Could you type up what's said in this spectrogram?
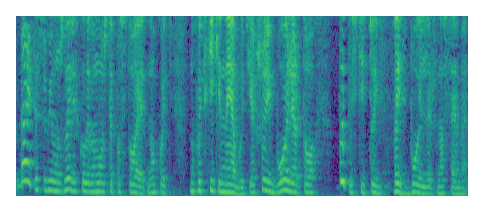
Дайте собі можливість, коли ви можете постояти, ну хоч, ну, хоч скільки-небудь. Якщо і бойлер, то випустіть той весь бойлер на себе.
